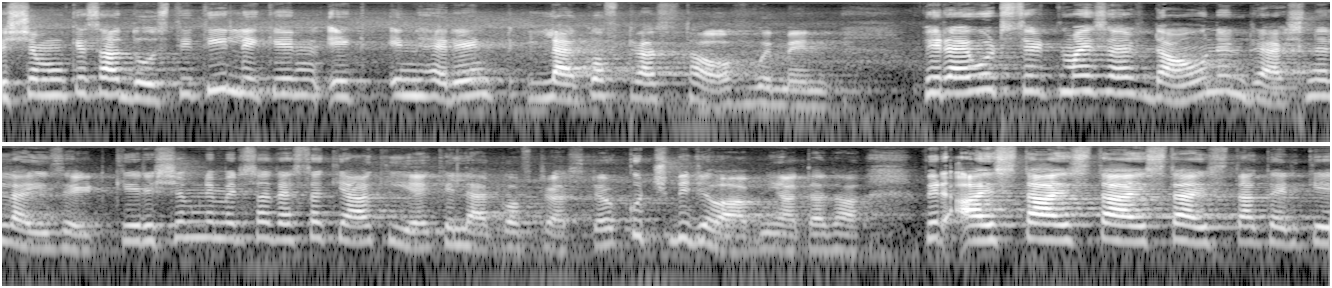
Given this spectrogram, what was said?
رشم کے ساتھ دوستی تھی لیکن ایک انہرنٹ لیک آف ٹرسٹ تھا آف ویمن پھر I would set myself down and rationalize کہ رشم نے میرے ساتھ ایسا کیا کیا ہے کہ لیک آف ٹرسٹ ہے اور کچھ بھی جواب نہیں آتا تھا پھر آہستہ آہستہ آہستہ آہستہ کر کے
